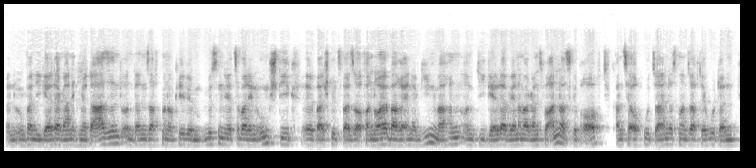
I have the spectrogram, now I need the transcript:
Wenn irgendwann die Gelder gar nicht mehr da sind und dann sagt man, okay, wir müssen jetzt aber den Umstieg äh, beispielsweise auf erneuerbare Energien machen und die Gelder werden aber ganz woanders gebraucht, kann es ja auch gut sein, dass man sagt, ja gut, dann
